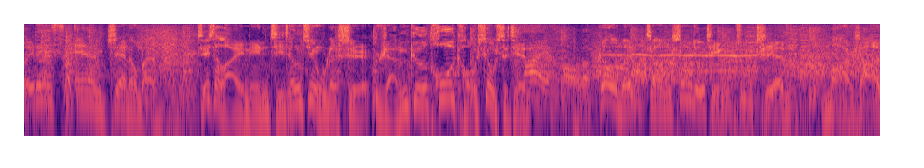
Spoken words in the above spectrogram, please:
Ladies and gentlemen，接下来您即将进入的是然哥脱口秀时间。太好了，让我们掌声有请主持人马然。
